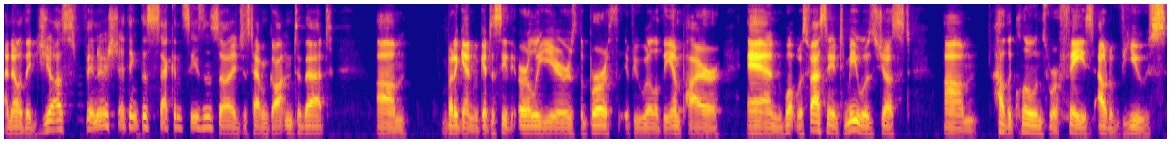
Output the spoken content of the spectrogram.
I know they just finished, I think, the second season, so I just haven't gotten to that. Um, but again, we get to see the early years, the birth, if you will, of the Empire. And what was fascinating to me was just um, how the clones were phased out of use,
